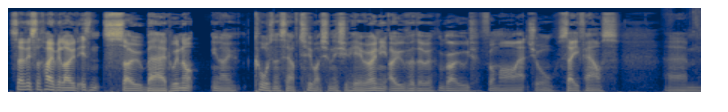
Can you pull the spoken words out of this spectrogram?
So this heavy load isn't so bad. We're not, you know, causing ourselves too much of an issue here. We're only over the road from our actual safe house. Um,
